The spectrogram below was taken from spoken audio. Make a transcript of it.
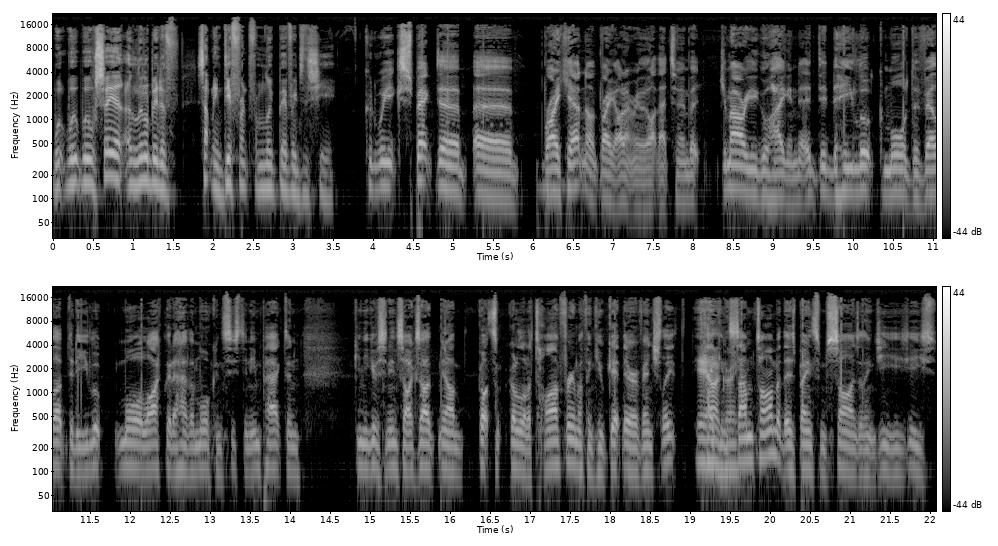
we, we- we'll see a, a little bit of something different from Luke Beveridge this year. Could we expect a, a breakout? Not break. I don't really like that term, but Jamarra Ugle-Hagan. uh, Did he look more developed? Did he look more likely to have a more consistent impact? And can you give us an insight? Because I, you know, I've got some, got a lot of time for him. I think he'll get there eventually. It's Yeah, I taken some time, but there's been some signs. I think, gee, he's- he's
